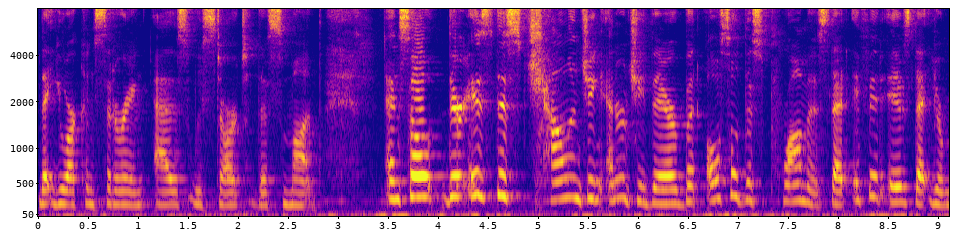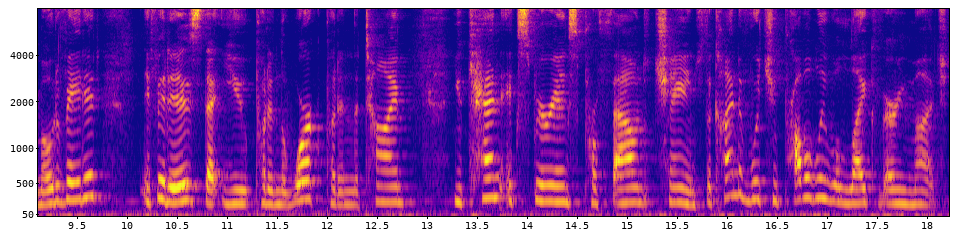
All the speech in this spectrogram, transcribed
that you are considering as we start this month. And so there is this challenging energy there, but also this promise that if it is that you're motivated, if it is that you put in the work, put in the time, you can experience profound change, the kind of which you probably will like very much,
